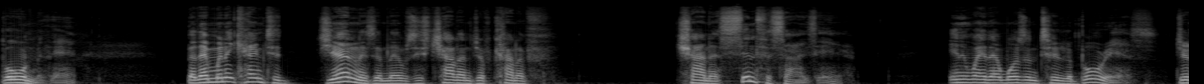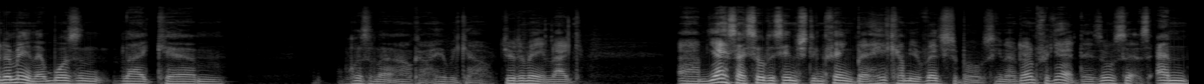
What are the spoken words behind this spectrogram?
born with it. But then when it came to journalism, there was this challenge of kind of trying to synthesize it in a way that wasn't too laborious. Do you know what I mean? It wasn't like um wasn't like, oh god, here we go. Do you know what I mean? Like um, yes, I saw this interesting thing, but here come your vegetables. You know, don't forget, there's also and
